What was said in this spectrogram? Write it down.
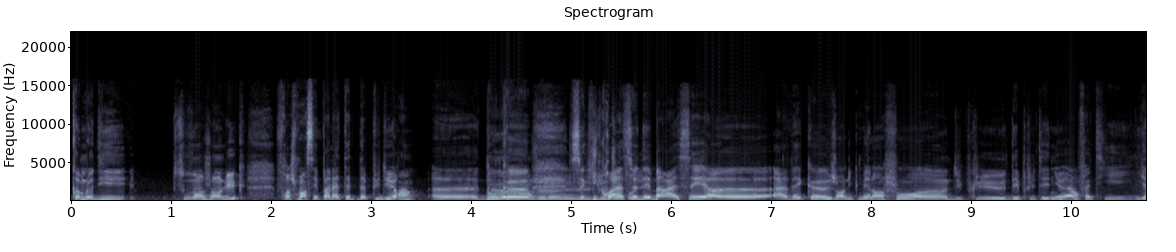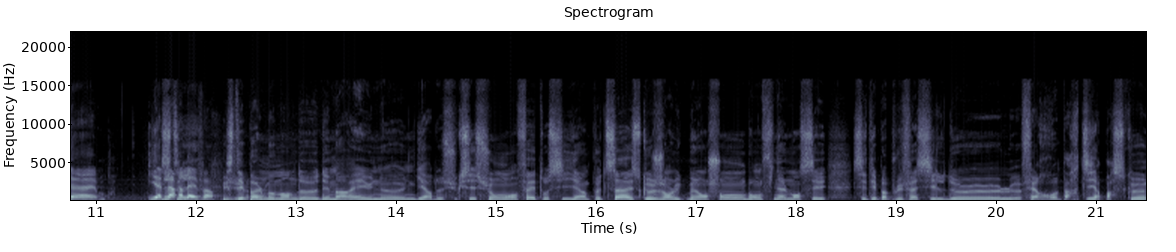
comme le dit souvent Jean-Luc, franchement, c'est pas la tête la plus dure. hein. Euh, donc, Non, non, non, je- ceux qui croient se débarrasser euh, avec Jean-Luc Mélenchon euh, du plus, des plus ténueux, en fait, il il y a, il y a de la relève. hein. C'était pas le moment de démarrer une, une guerre de succession, en fait, aussi, il y a un peu de ça. Est-ce que Jean-Luc Mélenchon, bon, finalement, c'est- c'était pas plus facile de le faire repartir parce que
